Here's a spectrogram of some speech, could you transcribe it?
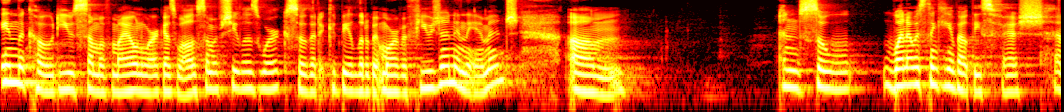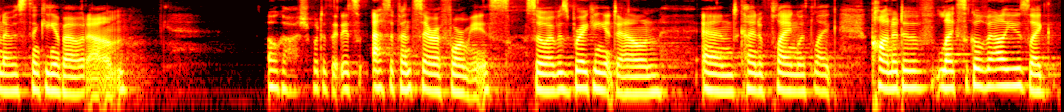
in the code, use some of my own work as well as some of Sheila's work so that it could be a little bit more of a fusion in the image. Um, and so when I was thinking about these fish, and I was thinking about, um, oh gosh, what is it? It's Acipenseriformes. So I was breaking it down and kind of playing with like connotative lexical values, like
